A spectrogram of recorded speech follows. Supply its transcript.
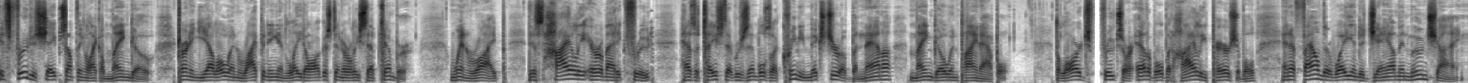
Its fruit is shaped something like a mango, turning yellow and ripening in late August and early September. When ripe, this highly aromatic fruit has a taste that resembles a creamy mixture of banana, mango, and pineapple. The large fruits are edible but highly perishable and have found their way into jam and moonshine.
